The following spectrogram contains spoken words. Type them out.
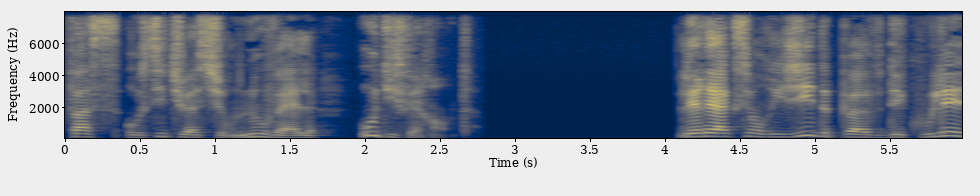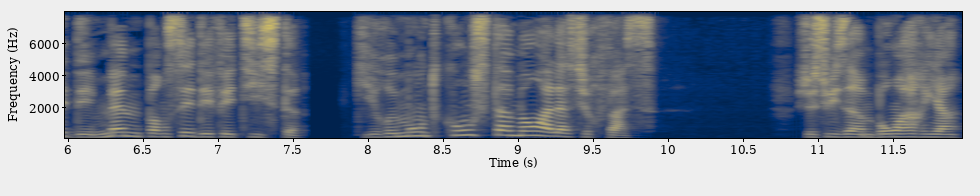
face aux situations nouvelles ou différentes. Les réactions rigides peuvent découler des mêmes pensées défaitistes qui remontent constamment à la surface. Je suis un bon à rien.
